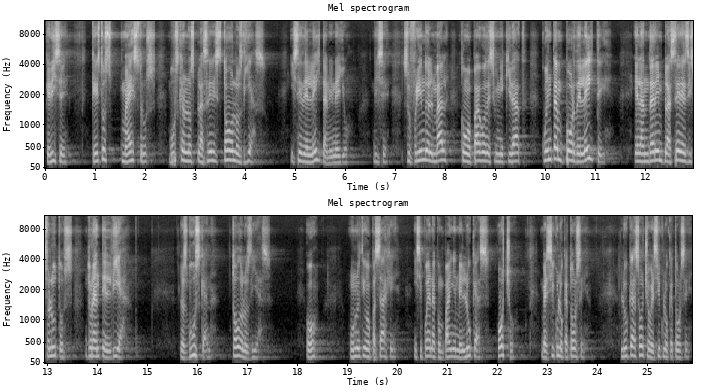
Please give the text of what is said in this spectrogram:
que dice que estos maestros buscan los placeres todos los días y se deleitan en ello. Dice, sufriendo el mal como pago de su iniquidad, cuentan por deleite el andar en placeres disolutos durante el día. Los buscan todos los días. O un último pasaje, y si pueden acompáñenme, Lucas 8, versículo 14. Lucas 8, versículo 14.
